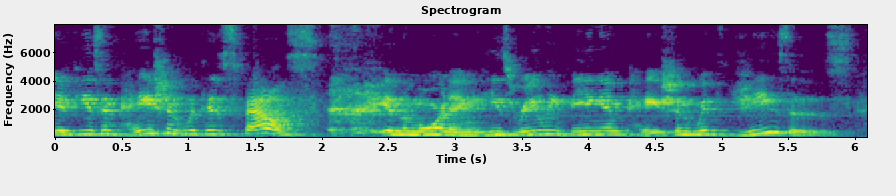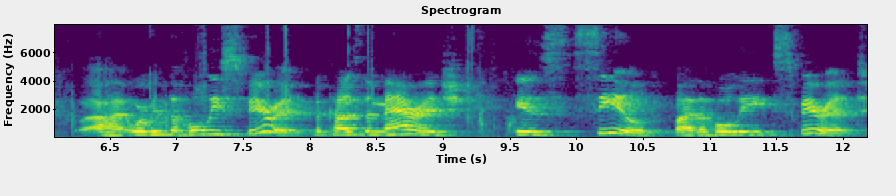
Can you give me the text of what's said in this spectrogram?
if he's impatient with his spouse in the morning, he's really being impatient with Jesus uh, or with the Holy Spirit because the marriage is sealed by the Holy Spirit.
